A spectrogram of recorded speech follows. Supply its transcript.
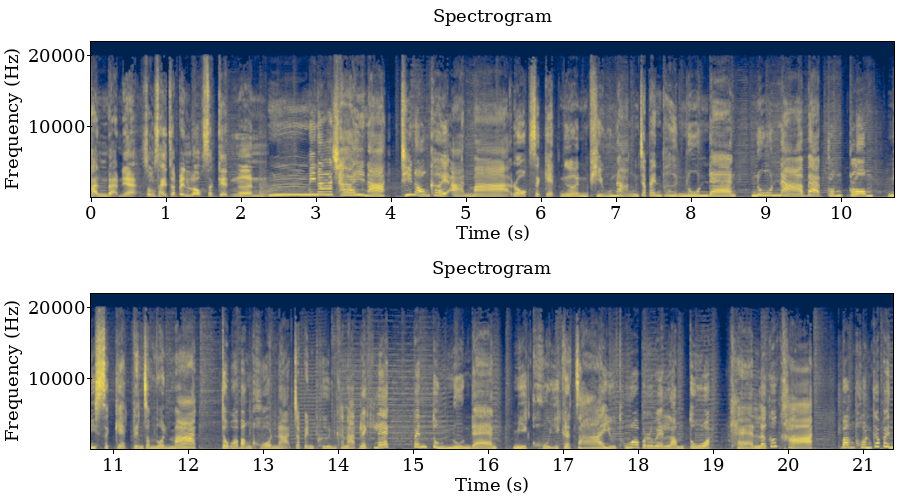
คันแบบเนี้ยสงสัยจะเป็นโรคสะเก็ดเงิน อืม ไม่น่าใช่นะ ที่น้องเคยอ่านมา โรคสะเก็ดเงิน ผิวหนังจะเป็นผื่นนูนแดง นูนหนาแบบกลมๆ มีสะเก็ดเป็นจำนวนมาก แต่ว่าบางคนน่ะจะเป็นผื่นขนาดเล็กๆ เป็นตุ่มนูนแดง มีขุยกระจายอยู่ทั่วบริเวณลำตัว แขนแล้วก็ขา บางคนก็เป็น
